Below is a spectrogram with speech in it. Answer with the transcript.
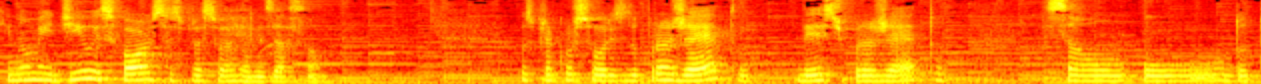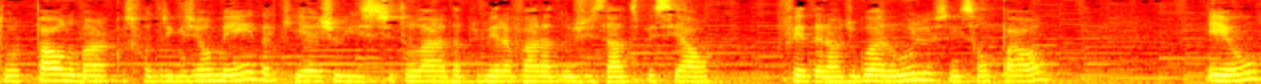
que não mediu esforços para sua realização. Os precursores do projeto, deste projeto, são o Dr. Paulo Marcos Rodrigues de Almeida, que é juiz titular da primeira vara do Juizado Especial Federal de Guarulhos, em São Paulo, eu,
